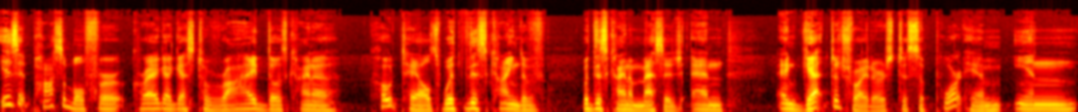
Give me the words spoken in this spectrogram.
is it possible for Craig, I guess, to ride those kind of coattails with this kind of with this kind of message and and get Detroiters to support him in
